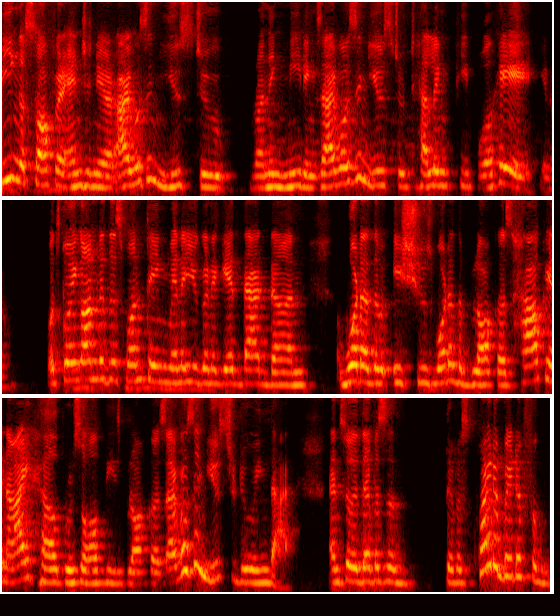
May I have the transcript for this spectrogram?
being a software engineer, I wasn't used to running meetings. I wasn't used to telling people, hey, you know, what's going on with this one thing? When are you going to get that done? What are the issues? What are the blockers? How can I help resolve these blockers? I wasn't used to doing that. And so there was a there was quite a bit of a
